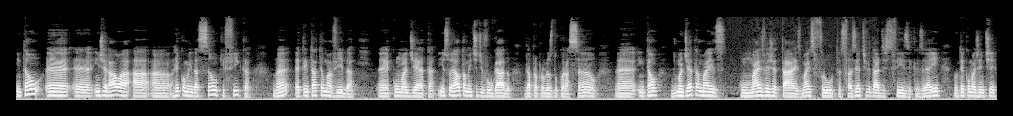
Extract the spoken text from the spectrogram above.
Então, é, é, em geral, a, a, a, recomendação que fica né, é tentar ter uma vida é, com uma dieta. Isso é altamente divulgado já para problemas do coração. É, então, de uma dieta mais com mais vegetais, mais frutas, fazer atividades físicas. E aí não tem como a gente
